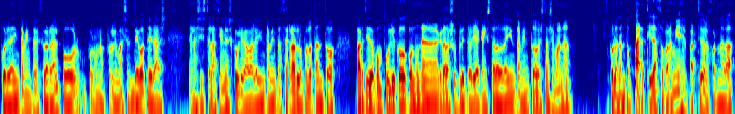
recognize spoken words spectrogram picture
por el Ayuntamiento de Ciudad Real por, por unos problemas de goteras en las instalaciones que obligaba al ayuntamiento a cerrarlo, por lo tanto, partido con público, con una grada supletoria que ha instalado el ayuntamiento esta semana, por lo tanto, partidazo para mí es el partido de la jornada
